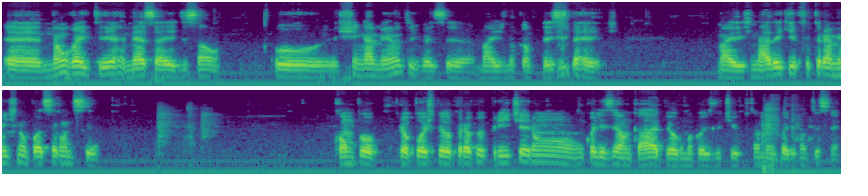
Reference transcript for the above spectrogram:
é, não vai ter nessa edição o xingamento, vai ser mais no campo das ideias. Mas nada que futuramente não possa acontecer. Como proposto pelo próprio Preacher, um, um colisão cap, alguma coisa do tipo, também pode acontecer.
